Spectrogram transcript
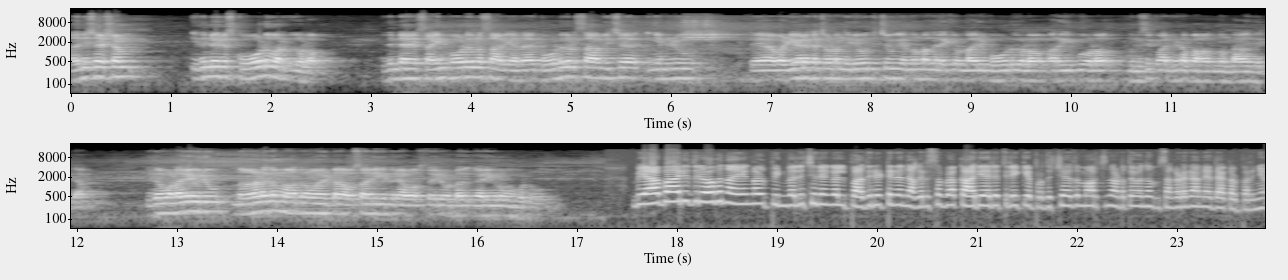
അതിനുശേഷം ഇതിന്റെ ഒരു സ്കോഡ് വർക്കുകളോ ഇതിന്റെ സൈൻ ബോർഡുകൾ സ്ഥാപിക്കുക. അതായത് ബോർഡുകൾ സ്ഥാപിച്ച് ഇങ്ങനൊരു വഴിയോര കച്ചവടം നിരോധിച്ചു എന്നുള്ള നിലയ്ക്കുള്ള ഒരു ബോർഡുകളോ അറിയിപ്പുകളോ മുനിസിപ്പാലിറ്റിയുടെ ഭാഗത്തുനിന്ന് ഉണ്ടാകുന്നില്ല. ഇത് വളരെ ഒരു നാടകം മാത്രമായിട്ട് അവസാനിക്കുന്ന ഒരു അവസ്ഥയിലോട്ട് കാര്യങ്ങൾ മുമ്പോട്ട് പോകും. വ്യാപാരി ദ്രോഹ നയങ്ങൾ പിൻവലിച്ചില്ലെങ്കിൽ പതിനെട്ടിന് നഗരസഭാ കാര്യാലയത്തിലേക്ക് പ്രതിഷേധ മാർച്ച് നടത്തുമെന്നും സംഘടനാ നേതാക്കൾ പറഞ്ഞു.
